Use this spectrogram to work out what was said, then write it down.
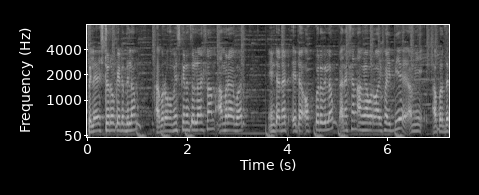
প্লে স্টোরও কেটে দিলাম। আবার হোম স্ক্রিনে চলে আসলাম। আমরা এবার ইন্টারনেট এটা অফ করে দিলাম কানেকশন আমি আবার ওয়াইফাই দিয়ে আমি আপনাদের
